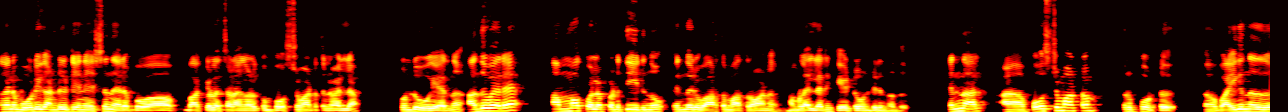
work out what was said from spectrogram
അങ്ങനെ ബോഡി കണ്ടു കിട്ടിയതിനു ശേഷം നേരെ ബാക്കിയുള്ള ചടങ്ങുകൾക്കും പോസ്റ്റ്മോർട്ടത്തിനും എല്ലാം കൊണ്ടുപോവുകയായിരുന്നു. അതുവരെ അമ്മ കൊലപ്പെടുത്തിയിരുന്നു എന്നൊരു വാർത്ത മാത്രമാണ് നമ്മൾ എല്ലാവരും കേട്ടുകൊണ്ടിരുന്നത്. എന്നാൽ പോസ്റ്റ്മോർട്ടം റിപ്പോർട്ട് വൈകുന്നത്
